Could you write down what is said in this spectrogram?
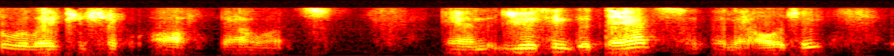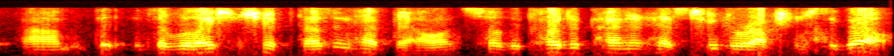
the relationship off balance. And using the dance analogy, um, the, the relationship doesn't have balance, so the codependent has two directions to go,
